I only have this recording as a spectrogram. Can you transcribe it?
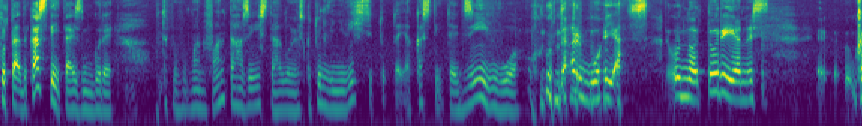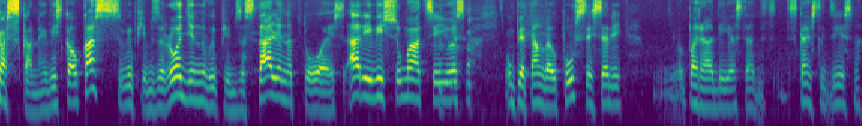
tur tāda kastīte aizmugurē. Man fantāzija iztēlojas, ka tur viņi visi tur tajā kastītē dzīvo un darbojas. Un no turienes kas skanēja, viss kaut kas, Vipjam za Roģinu, Vipjam za Staļina, to es arī visu mācījos. Un pie tam vēl puses arī parādījās tāda skaista dziesma.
